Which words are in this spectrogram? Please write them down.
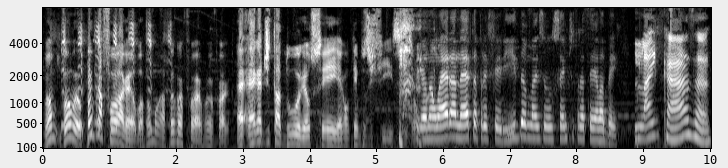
Vamos, vamos, põe pra fora, Elba. Vamos lá, põe pra fora, põe pra fora. É- Era ditadura, eu sei, eram tempos difíceis. Eu não era a neta preferida, mas eu sempre tratei ela bem. Lá em casa,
